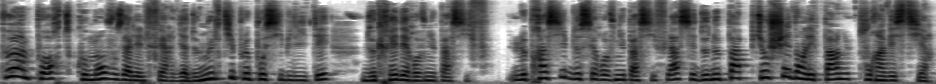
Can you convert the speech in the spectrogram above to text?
Peu importe comment vous allez le faire, il y a de multiples possibilités de créer des revenus passifs. Le principe de ces revenus passifs-là, c'est de ne pas piocher dans l'épargne pour investir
